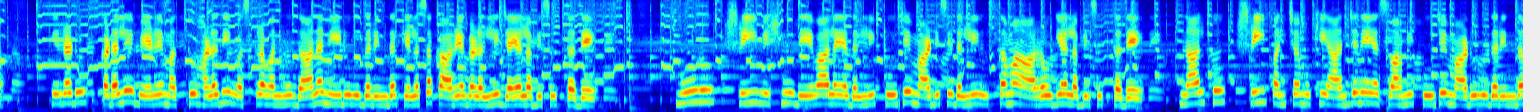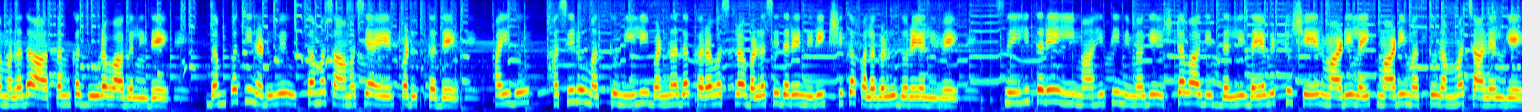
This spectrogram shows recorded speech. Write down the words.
ಎರಡು, ಕಡಲೆ ಬೇಳೆ ಮತ್ತು ಹಳದಿ ವಸ್ತ್ರವನ್ನು ದಾನ ನೀಡುವುದರಿಂದ ಕೆಲಸ ಕಾರ್ಯಗಳಲ್ಲಿ ಜಯ ಲಭಿಸುತ್ತದೆ. ಮೂರು, ಶ್ರೀ ವಿಷ್ಣು ದೇವಾಲಯದಲ್ಲಿ ಪೂಜೆ ಮಾಡಿಸಿದಲ್ಲಿ ಉತ್ತಮ ಆರೋಗ್ಯ ಲಭಿಸುತ್ತದೆ. ನಾಲ್ಕು, ಶ್ರೀ ಪಂಚಮುಖಿ ಆಂಜನೇಯ ಸ್ವಾಮಿ ಪೂಜೆ ಮಾಡುವುದರಿಂದ ಮನದ ಆತಂಕ ದೂರವಾಗಲಿದೆ. ದಂಪತಿ ನಡುವೆ ಉತ್ತಮ ಸಾಮಸ್ಯ ಏರ್ಪಡುತ್ತದೆ. ಐದು, ಹಸಿರು ಮತ್ತು ನೀಲಿ ಬಣ್ಣದ ಕರವಸ್ತ್ರ ಬಳಸಿದರೆ ನಿರೀಕ್ಷಿತ ಫಲಗಳು ದೊರೆಯಲಿವೆ. ಸ್ನೇಹಿತರೆ, ಈ ಮಾಹಿತಿ ನಿಮಗೆ ಇಷ್ಟವಾಗಿದ್ದಲ್ಲಿ ದಯವಿಟ್ಟು ಶೇರ್ ಮಾಡಿ, ಲೈಕ್ ಮಾಡಿ ಮತ್ತು ನಮ್ಮ ಚಾನೆಲ್ಗೆ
